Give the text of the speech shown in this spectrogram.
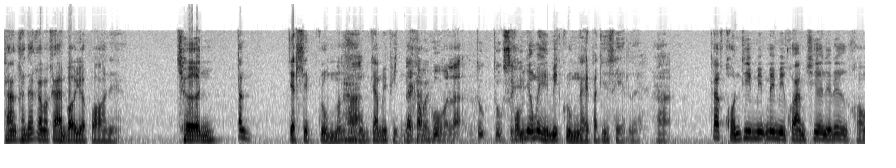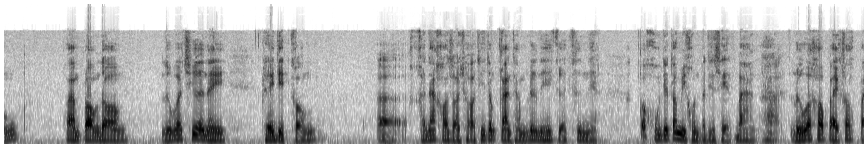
ทางคณะกรรมการบยปเนี่ย เชิญตั้ง 70 กลุ่มมั้งถ้าฮะผมจำไม่ผิดได้นะครัเข้าบ ไปพูดหมดแล้วทุกทุกสิ่งผมยังไม่เห็นมีกลุ่มไหนปฏิเสธเลย ฮะ ถ้าคนที่ไม่ไม่มีความเชื่อในเรื่องของความปรองดอง หรือว่าเชื่อในเครดิตของเออคณะคอสชที่ต้องการทำเรื่องนี้ให้เกิดขึ้นเนี่ย ก็คงจะต้องมีคนปฏิเสธบ้าง ฮะ หรือว่าเข้าไปเข้าไป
